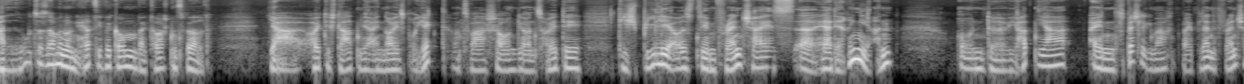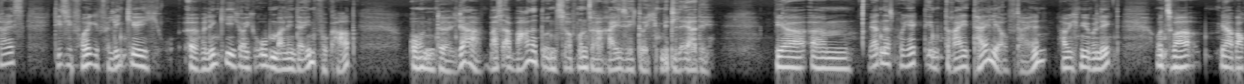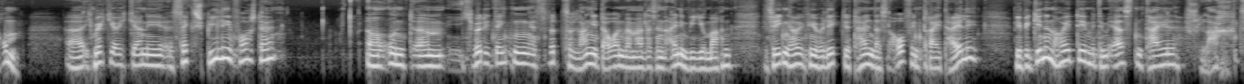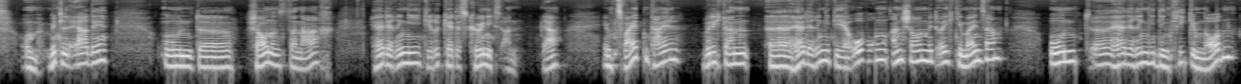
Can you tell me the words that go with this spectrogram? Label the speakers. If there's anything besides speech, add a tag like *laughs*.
Speaker 1: Hallo zusammen und herzlich willkommen bei Torstens World. Ja, heute starten wir ein neues Projekt und zwar schauen wir uns heute die Spiele aus dem Franchise äh, Herr der Ringe an. Und äh, wir hatten ja ein Special gemacht bei Planet Franchise. Diese Folge verlinke ich, äh, verlinke ich euch oben mal in der Infocard. Und äh, ja, was erwartet uns auf unserer Reise durch Mittelerde? Wir ähm, werden das Projekt in drei Teile aufteilen, habe ich mir überlegt. Und zwar, ja, warum? Äh, ich möchte euch gerne sechs Spiele vorstellen. Äh, und ähm, ich würde denken, es wird zu lange dauern, wenn wir das in einem Video machen. Deswegen habe ich mir überlegt, wir teilen das auf in drei Teile. Wir beginnen heute mit dem ersten Teil Schlacht um Mittelerde und äh, schauen uns danach Herr der Ringe, die Rückkehr des Königs an. Ja, im zweiten Teil würde ich dann äh, Herr der Ringe, die Eroberung anschauen mit euch gemeinsam und äh, Herr der Ringe, den Krieg im Norden.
